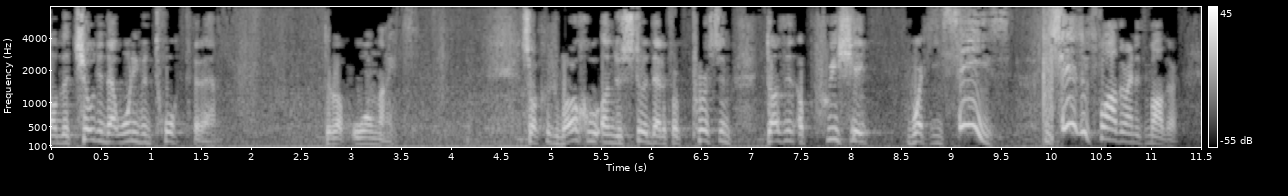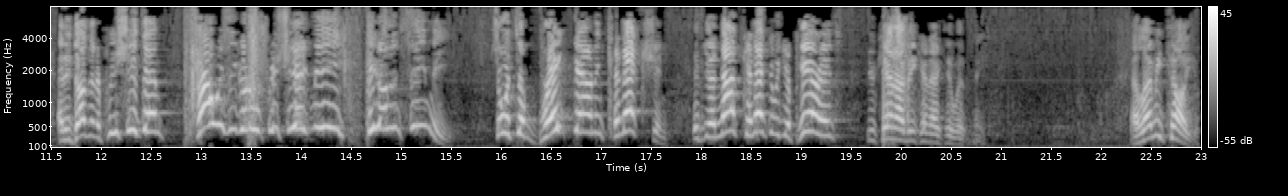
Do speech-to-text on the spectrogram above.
of the children that won't even talk to them. They're up all night. So Akash Baruch Hu understood that if a person doesn't appreciate what he sees, he sees his father and his mother, and he doesn't appreciate them, how is he going to appreciate me? He doesn't see me. So it's a breakdown in connection. If you're not connected with your parents, you cannot be connected with me. And let me tell you,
